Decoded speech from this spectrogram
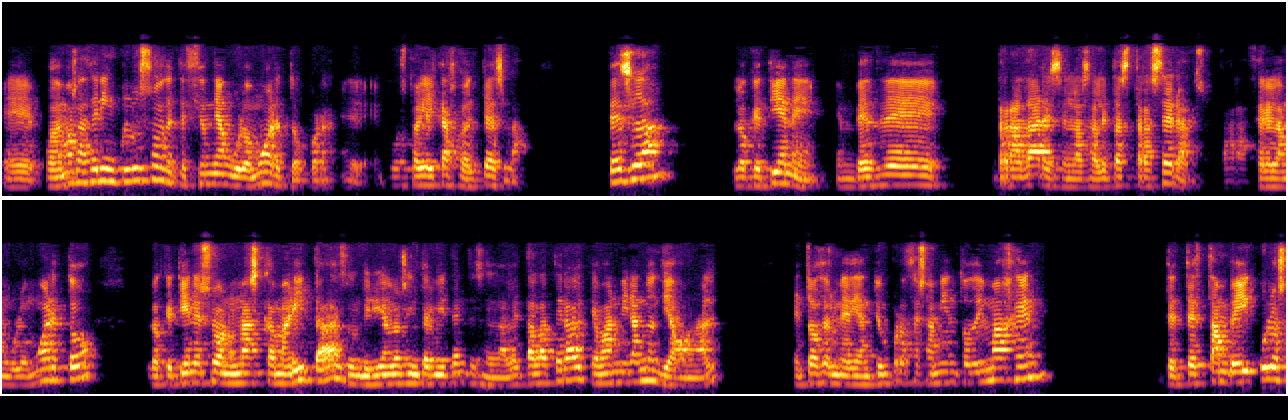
Eh, podemos hacer incluso detección de ángulo muerto. Eh, he puesto ahí el caso del Tesla. Tesla lo que tiene, en vez de radares en las aletas traseras para hacer el ángulo muerto, lo que tiene son unas camaritas, donde irían los intermitentes en la aleta lateral, que van mirando en diagonal. Entonces, mediante un procesamiento de imagen, detectan vehículos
